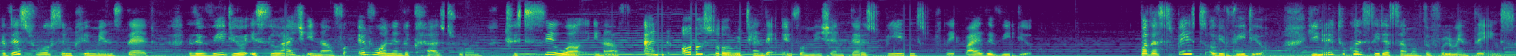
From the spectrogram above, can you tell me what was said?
This rule simply means that the video is large enough for everyone in the classroom to see well enough and also retain the information that is being displayed by the video. For the space of your video, you need to consider some of the following things.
